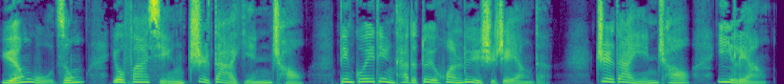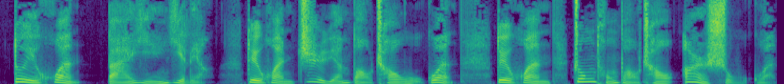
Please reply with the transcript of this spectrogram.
元武宗又发行至大银钞，并规定它的兑换率是这样的：至大银钞一两兑换白银一两，兑换至元宝钞五贯，兑换中统宝钞二十五贯。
